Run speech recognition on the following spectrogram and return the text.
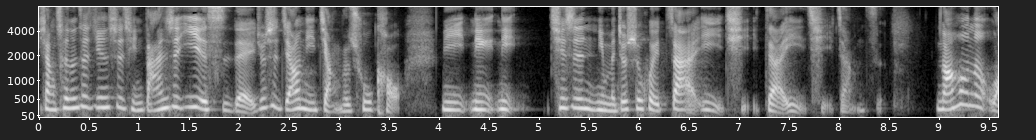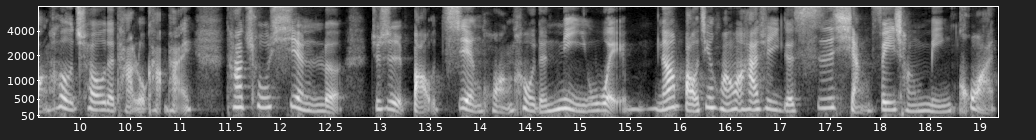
想成的这件事情，答案是 yes 的，就是只要你讲得出口，你你你。其实你们就是会在一起，在一起这样子。然后呢，往后抽的塔罗卡牌，它出现了就是宝剑皇后的逆位。然后宝剑皇后她是一个思想非常明快、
